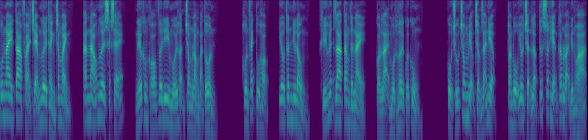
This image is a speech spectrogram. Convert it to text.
Hôm nay ta phải chém ngươi thành trăm mảnh, ăn não ngươi sạch sẽ, nếu không khó vơi đi mối hận trong lòng bản tôn. Hôn phách tụ họp, yêu thân như đồng, khí huyết gia tăng thân này, còn lại một hơi cuối cùng. Cổ chú trong miệng trầm rãi niệm, toàn bộ yêu trận lập tức xuất hiện các loại biến hóa,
